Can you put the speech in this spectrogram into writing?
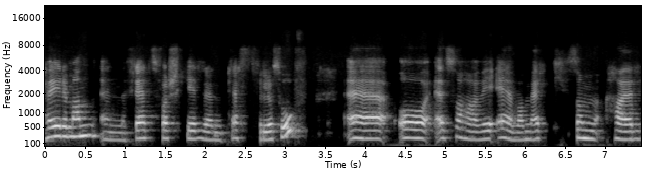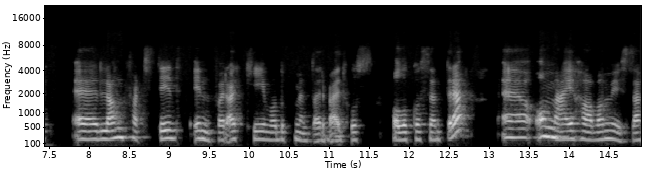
høyremann, en fredsforsker, en prestfilosof. Eh, og så har vi Eva Mørk, som har eh, lang fartstid innenfor arkiv- og dokumentarbeid hos Holocaust-senteret. Eh, og meg, Hava Muse,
